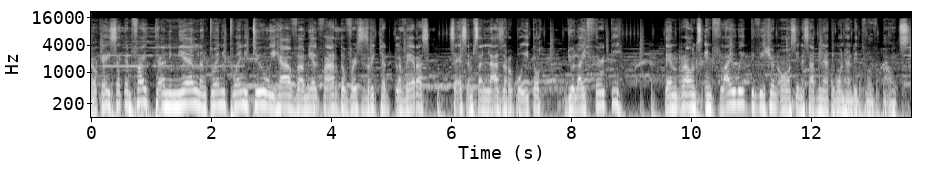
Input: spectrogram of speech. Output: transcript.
Okay, second fight uh, ni Miel ng 2022. We have uh, Miel Fajardo versus Richard Claveras sa SM San Lazaro po ito. July 30. 10 rounds in flyweight division o sinasabi natin 112 pounds.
